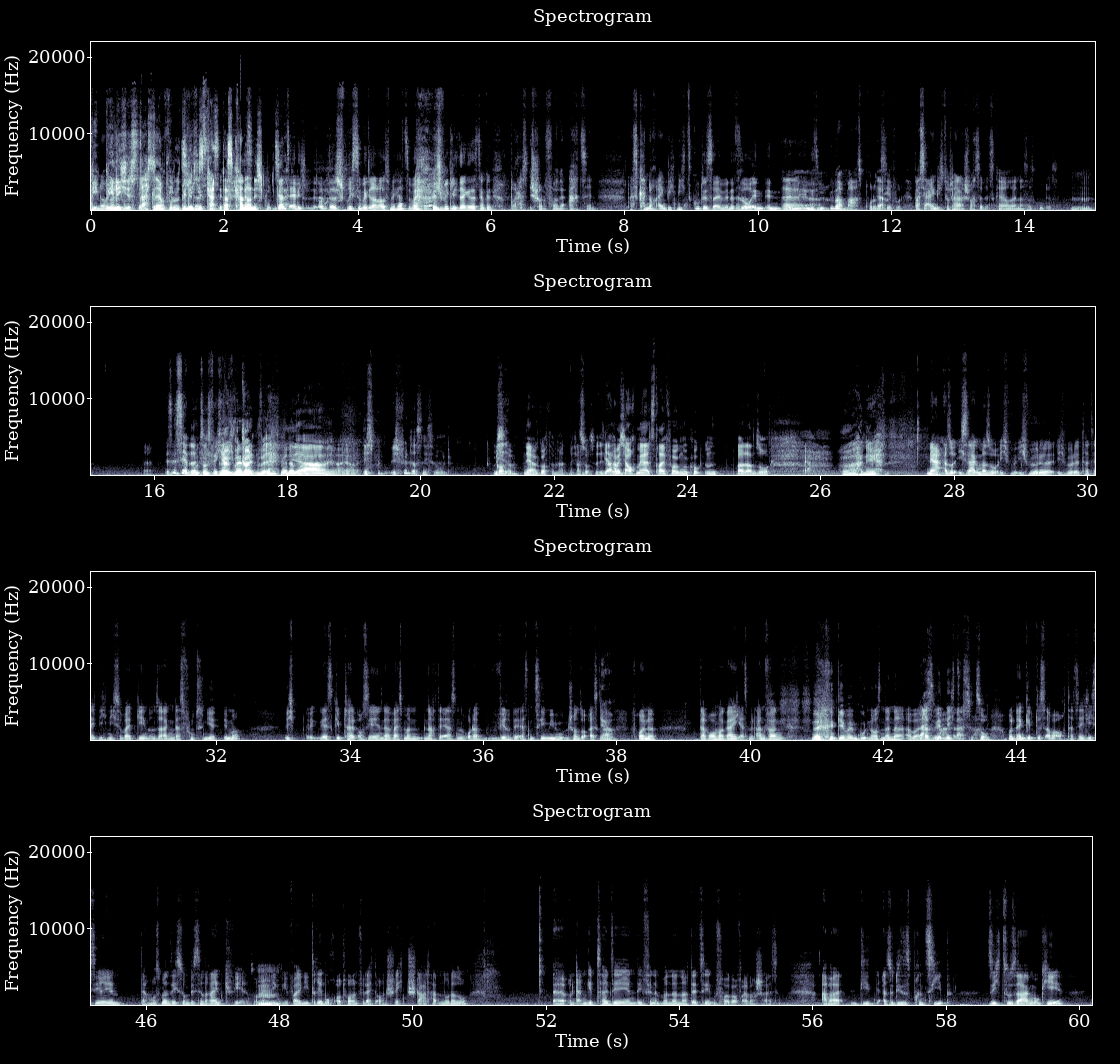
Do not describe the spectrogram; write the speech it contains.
Wie billig ist ja, das genau, denn produziert? Das kann, das kann doch nicht gut Ganz sein. ehrlich, und das sprichst du mir gerade aus dem Herzen, weil ich wirklich da gesessen habe, boah, das ist schon Folge 18. Das kann doch eigentlich nichts Gutes sein, wenn das so in, in, Ja, in, ja, in ja. diesem Übermaß produziert wurde. Was ja eigentlich totaler Schwachsinn ist. Kann ja auch sein, dass das gut ist. Ja. Es ist ja gut, sonst wäre ich ja Wir, nicht mehr, könnten, mit, nicht mehr dabei. ja, ja, ja. Ich, ich finde das nicht so gut. Mich, Gotham. Ja, Gotham hat mich. Ach so, auch nicht so- ja. Da habe ich auch mehr als drei Folgen geguckt und war dann so, Ja. oh, nee. Na, also ich sage mal so, ich, ich, würde, ich würde tatsächlich nicht so weit gehen und sagen, das funktioniert immer. Ich, äh, es gibt halt auch Serien, da weiß man nach der ersten oder während der ersten zehn Minuten schon so, alles klar, Ja. Freunde, da brauchen wir gar nicht erst mit anfangen. Ne? Gehen wir im Guten auseinander, aber Lass das wird nicht. So, und dann gibt es aber auch tatsächlich Serien, da muss man sich so ein bisschen reinquälen, so halt Mhm. irgendwie, weil die Drehbuchautoren vielleicht auch einen schlechten Start hatten oder so. Äh, und dann gibt es halt Serien, die findet man dann nach der zehnten Folge auf einmal scheiße. Aber die, also dieses Prinzip, sich zu sagen, okay,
